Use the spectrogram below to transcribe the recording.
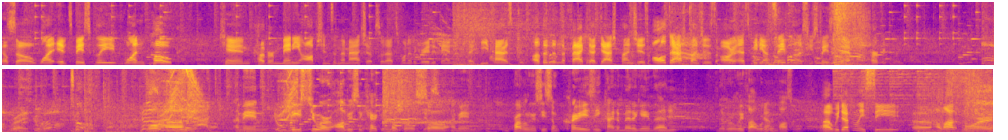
Yep. So one, it's basically one poke can cover many options in the matchup. So that's one of the great advantages that Gief has. Other than the fact that dash punches, all dash punches are SPD unsafe unless you space them perfectly. Right. Well, uh, I mean, these two are obviously character specialists, so I mean, you're probably going to see some crazy kind of metagame that Mhm. Never really thought would have Yeah. been possible. Uh, we definitely see uh, a lot more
